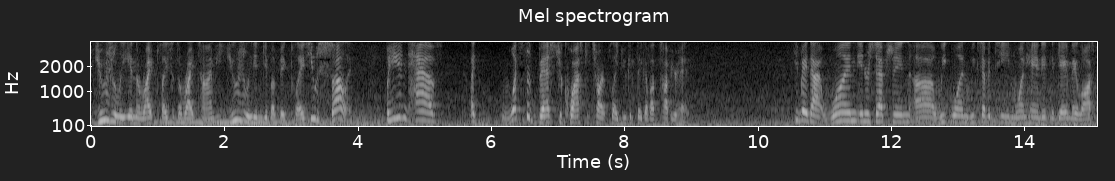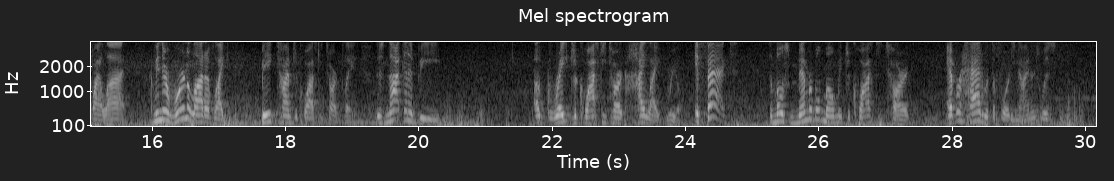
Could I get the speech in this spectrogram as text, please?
usually in the right place at the right time. He usually didn't give up big plays. He was solid, but he didn't have, like, what's the best Jaquiski Tartt play you can think of off the top of your head? He made that one interception uh, week one, week 17, one handed in the game. They lost by a lot. I mean, there weren't a lot of like big time Jaquiski Tartt plays. There's not going to be a great Jaquiski Tartt highlight reel. In fact, the most memorable moment Jaquiski Tartt ever had with the 49ers was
